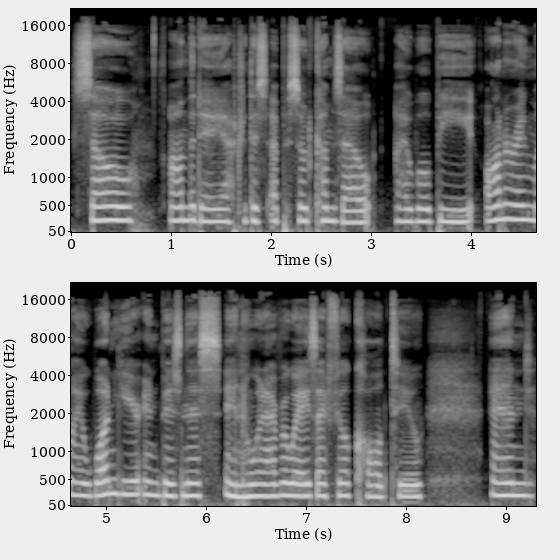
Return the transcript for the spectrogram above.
So, on the day after this episode comes out, I will be honoring my one year in business in whatever ways I feel called to. And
